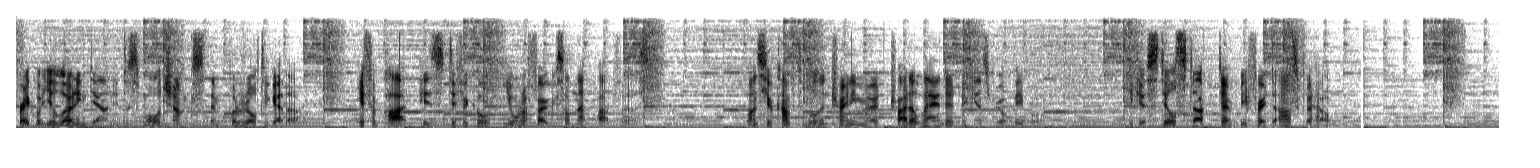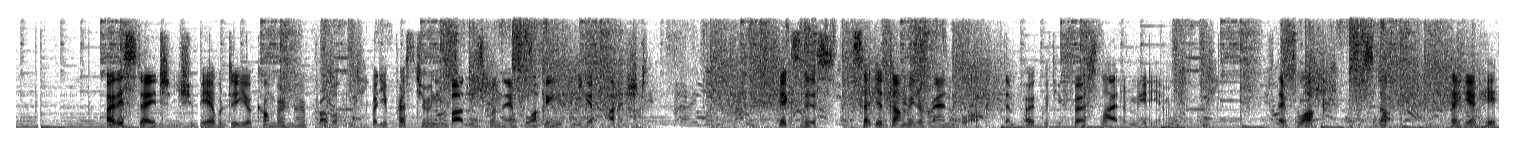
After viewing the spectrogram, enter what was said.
Break what you're learning down into smaller chunks, then put it all together. If a part is difficult, you want to focus on that part first. Once you're comfortable in training mode, try to land it against real people. If you're still stuck, don't be afraid to ask for help. By this stage, you should be able to do your combo no problem, but you press too many buttons when they are blocking and you get punished. To fix this, set your dummy to random block, then poke with your first light and medium. If they block, stop. If they get hit,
